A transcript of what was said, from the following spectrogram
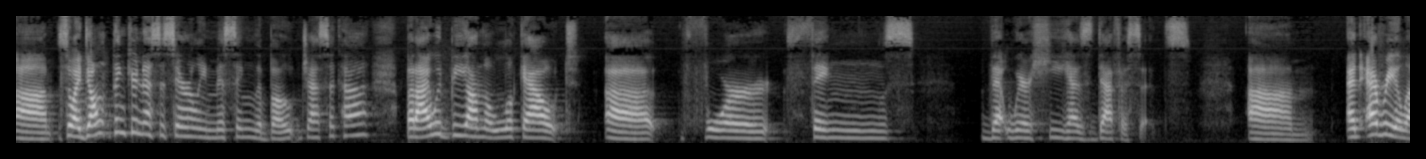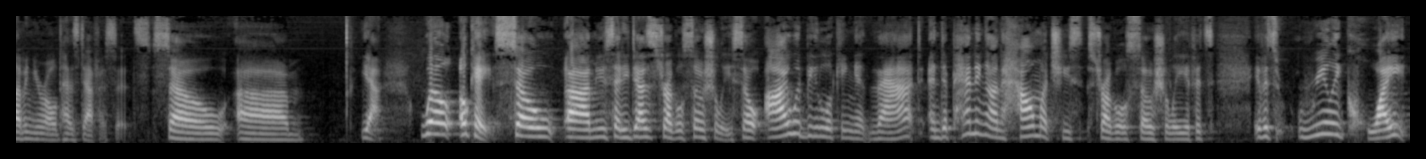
Um, so I don't think you're necessarily missing the boat, Jessica, but I would be on the lookout uh, for things that where he has deficits. Um, and every 11 year old has deficits. So, um, yeah. Well, okay, so um, you said he does struggle socially. So I would be looking at that, and depending on how much he struggles socially, if it's if it's really quite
